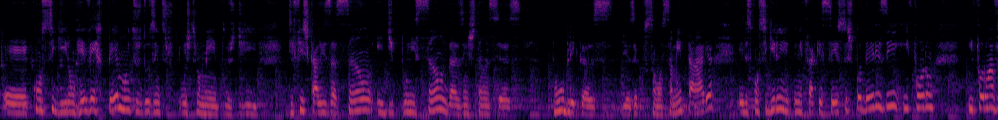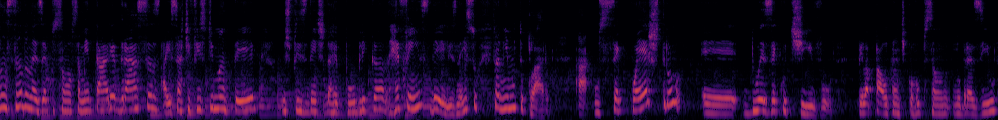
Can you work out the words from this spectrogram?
é, conseguiram reverter muitos dos instrumentos de, de fiscalização e de punição das instâncias públicas de execução orçamentária, eles conseguiram enfraquecer esses poderes e, e, foram e foram avançando na execução orçamentária graças a esse artifício de manter os presidentes da República reféns deles. Né? Isso, para mim, é muito claro. Ah, o sequestro é, do executivo pela pauta anticorrupção no Brasil,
